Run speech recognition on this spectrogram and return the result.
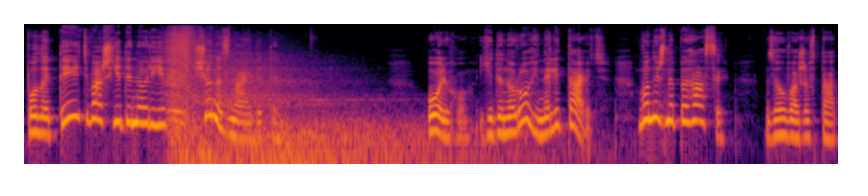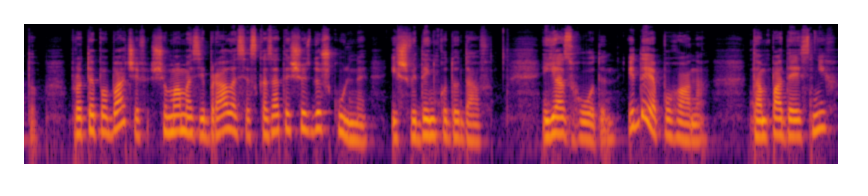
Полетить ваш єдиноріг, що не знайдете. Ольго, єдинороги не літають. Вони ж не пегаси, зауважив тато. Проте побачив, що мама зібралася сказати щось дошкульне, і швиденько додав: Я згоден, ідея погана. Там падає сніг,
